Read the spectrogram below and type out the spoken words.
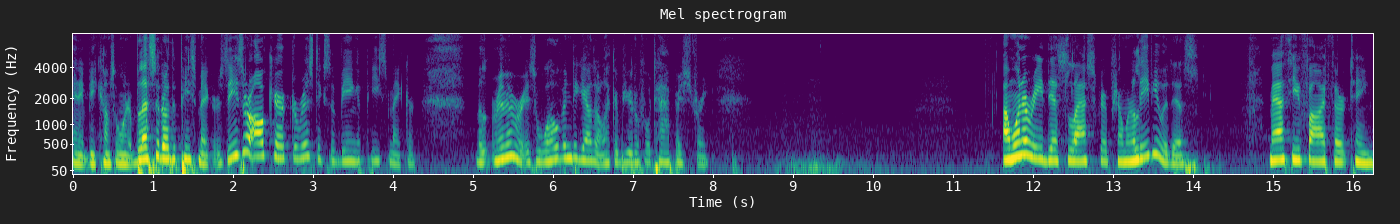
And it becomes a wonder. Blessed are the peacemakers. These are all characteristics of being a peacemaker. But remember, it's woven together like a beautiful tapestry. I want to read this last scripture. I'm going to leave you with this. Matthew 5:13.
